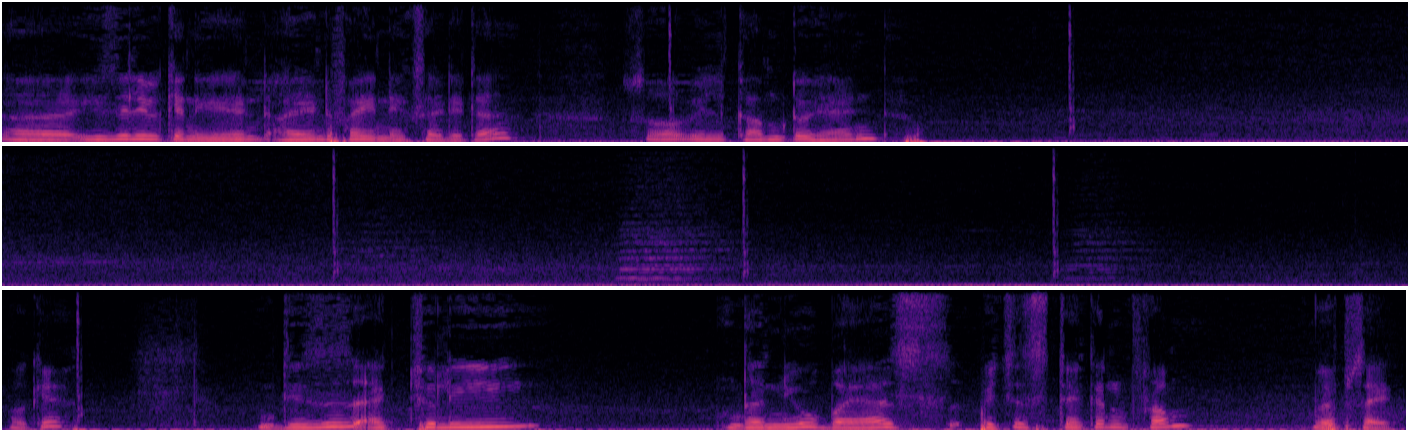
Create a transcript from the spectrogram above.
uh, easily we can identify in hex editor. So we'll come to end okay this is actually the new BIOS which is taken from website.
